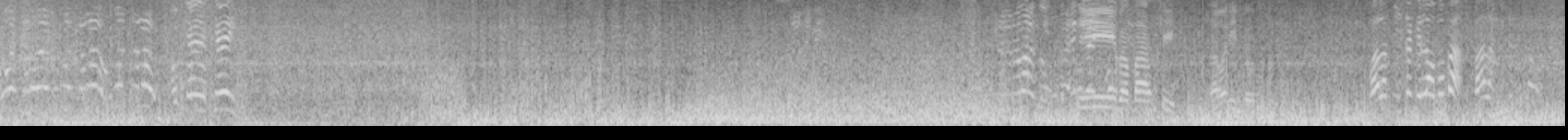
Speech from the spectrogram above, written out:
Aguántalo, Dani, aguántalo, aguántalo. Ok, ok. Sí, papá, sí. Está bonito. Va la pizza que lado, papá. Va la pizza que lado.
